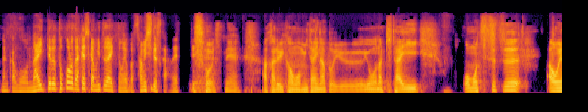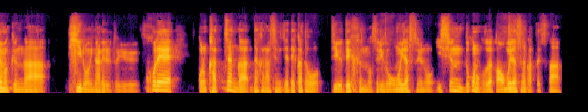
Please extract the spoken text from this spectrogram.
なんかもう泣いてるところだけしか見てないってのもやっぱ寂しいですからね。そうですね。明るい顔も見たいなというような期待を持ちつつ、青山くんがヒーローになれるという、ここで、このかっちゃんが、だからせめて出方をっていうデフ君のセリフを思い出すというのを、一瞬どこのことだか思い出せなかったですが、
